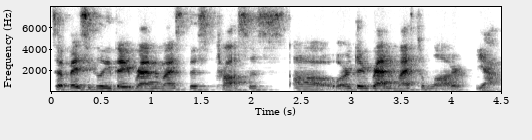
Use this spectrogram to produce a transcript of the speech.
So basically they randomized this process, uh, or they randomized a lot of, yeah,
